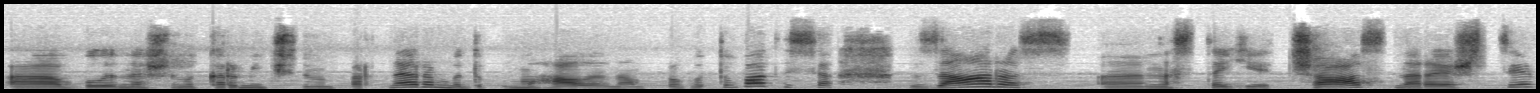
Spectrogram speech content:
а, були нашими кармічними партнерами, допомагали нам приготуватися. Зараз е, настає час, нарешті,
